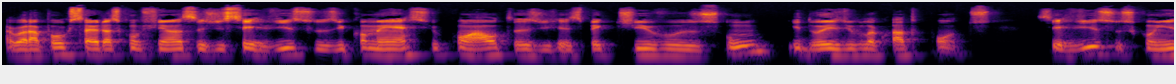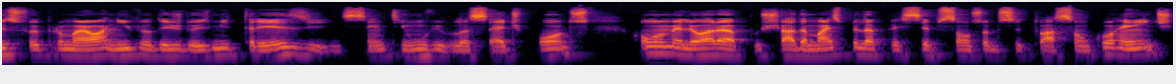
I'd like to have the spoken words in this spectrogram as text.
Agora há pouco saíram as confianças de serviços e comércio, com altas de respectivos 1 e 2,4 pontos. Serviços, com isso, foi para o maior nível desde 2013, em 101,7 pontos, uma melhora puxada mais pela percepção sobre situação corrente,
